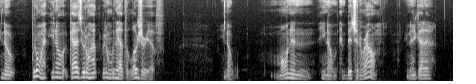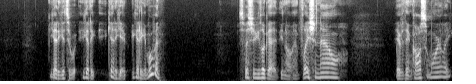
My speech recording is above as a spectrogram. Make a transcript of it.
you know we don't you know guys we don't have we don't really have the luxury of you know moaning you know and bitching around you know you gotta you gotta get to you gotta you gotta get you gotta get moving especially if you look at you know inflation now everything costs more like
